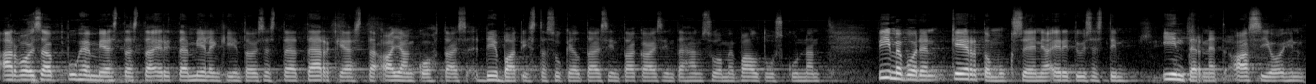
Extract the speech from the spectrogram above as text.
Arvoisa puhemies, tästä erittäin mielenkiintoisesta ja tärkeästä ajankohtaisdebatista sukeltaisin takaisin tähän Suomen valtuuskunnan viime vuoden kertomukseen ja erityisesti internet-asioihin.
